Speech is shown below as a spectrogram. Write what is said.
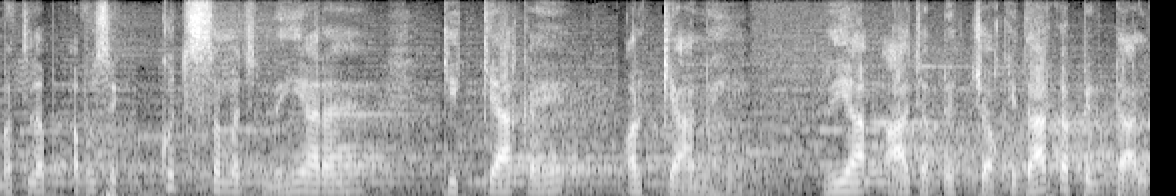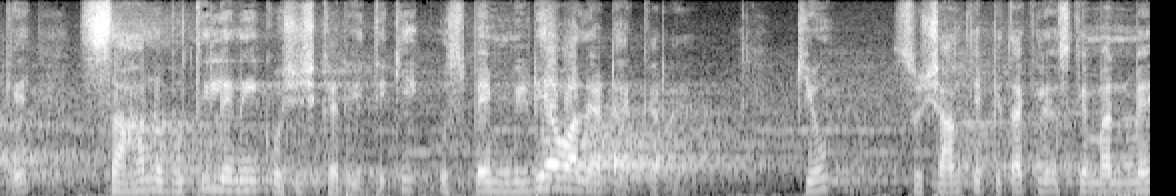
मतलब अब उसे कुछ समझ नहीं आ रहा है कि क्या कहे और क्या नहीं। रिया आज अपने चौकीदार का पिक डाल के सहानुभूति लेने की कोशिश कर रही थी कि उस पर मीडिया वाले अटैक कर रहे हैं। क्यों? सुशांत के पिता के लिए उसके मन में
